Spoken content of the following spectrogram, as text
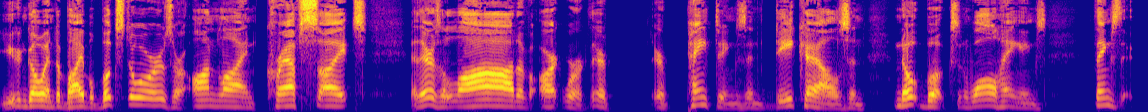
you can go into Bible bookstores or online craft sites, and there's a lot of artwork. There, there are paintings and decals and notebooks and wall hangings, things that,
